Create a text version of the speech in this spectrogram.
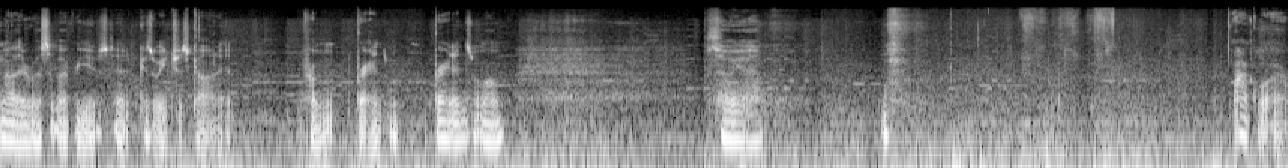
Neither of us have ever used it because we just got it from Brandon's, Brandon's mom. So yeah. Aqua armor.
